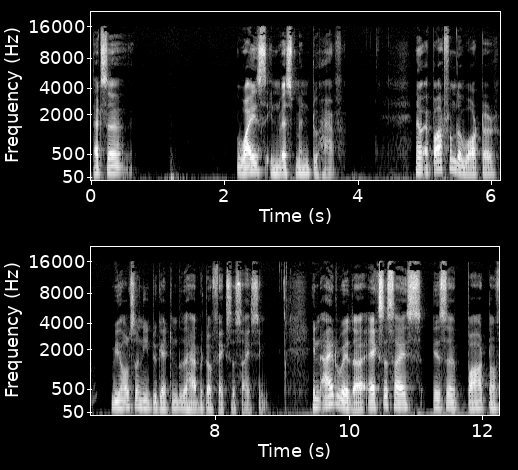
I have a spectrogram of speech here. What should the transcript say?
That's a wise investment to have. Now apart from the water, we also need to get into the habit of exercising. In Ayurveda, exercise is a part of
